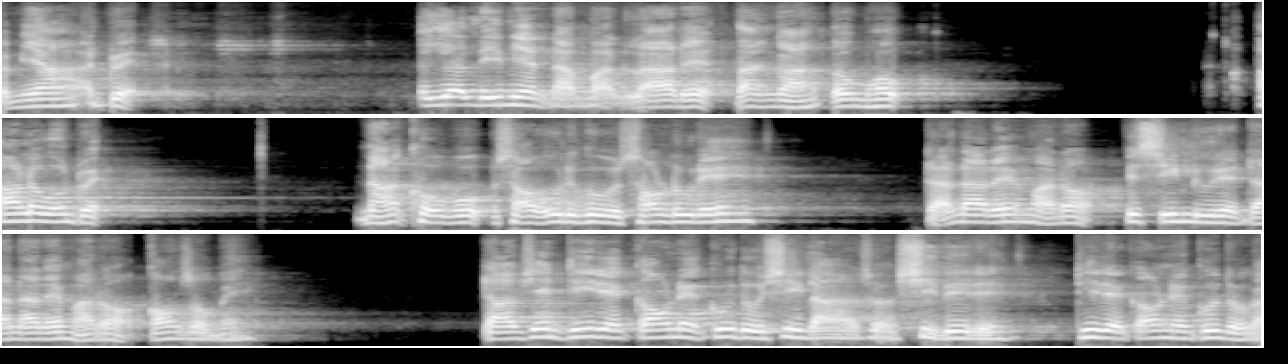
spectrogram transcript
အများအတွက်အရလေးမျက်နှာမှာလာတဲ့တန်ခါသုံးမဟုတ်အလုံးအတွက်နာခုတ်ဖို့အဆောက်အဦတစ်ခုဆောက်လှူတယ် ဒါနထဲမှာတော့ပစ္စည်းလှူတဲ့ဒါနထဲမှာတော့အကောင်းဆုံးပဲဒါဖြင့်ဒီတဲ့ကောင်းတဲ့ကုသိုလ်ရှိလားဆိုရှိသေးတယ်ဒီတဲ့ကောင်းတဲ့ကုသိုလ်က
